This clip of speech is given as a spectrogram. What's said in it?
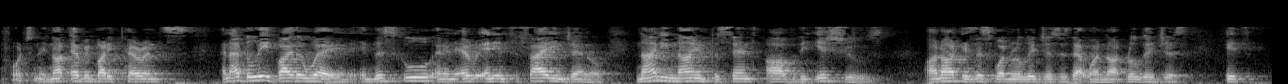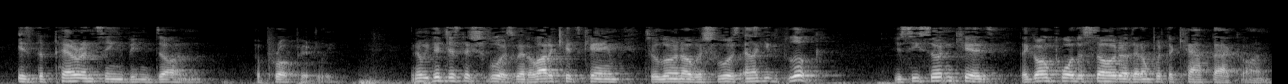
Unfortunately, not everybody parents, and I believe, by the way, in, in this school and in every, and in society in general, 99% of the issues are not, is this one religious, is that one not religious? It's, is the parenting being done appropriately? You know, we did just a Shavuos. We had a lot of kids came to learn over Shavuos, and like you could look, you see certain kids, they go and pour the soda, they don't put the cap back on.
